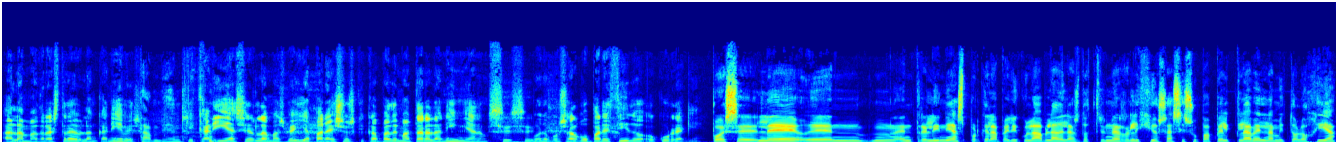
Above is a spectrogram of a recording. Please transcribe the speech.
a la madrastra de Blancanieves. También. Que quería ser la más bella, para eso es que capaz de matar a la niña, ¿no? Sí, sí. Bueno, pues algo parecido ocurre aquí. Pues eh, lee en- entre líneas porque la película habla de las doctrinas religiosas y su papel clave en la mitología,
